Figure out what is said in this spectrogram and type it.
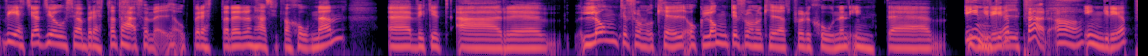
vet ju att Josie har berättat det här för mig och berättade den här situationen. Eh, vilket är eh, långt ifrån okej och långt ifrån okej att produktionen inte ingrep. Ingriper. Ja. ingrep,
